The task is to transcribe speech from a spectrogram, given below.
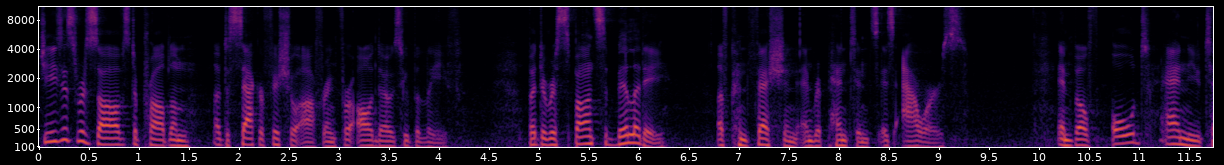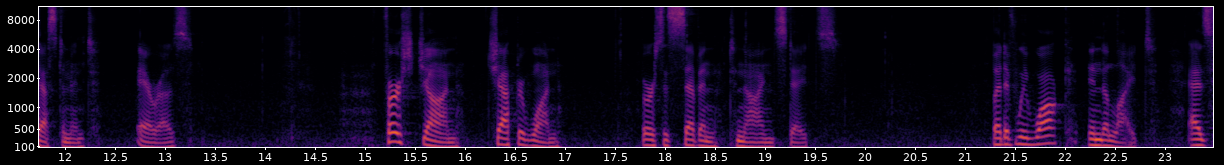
Jesus resolves the problem of the sacrificial offering for all those who believe, but the responsibility of confession and repentance is ours. in both Old and New Testament eras. 1 John chapter 1 verses 7 to 9 states But if we walk in the light as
